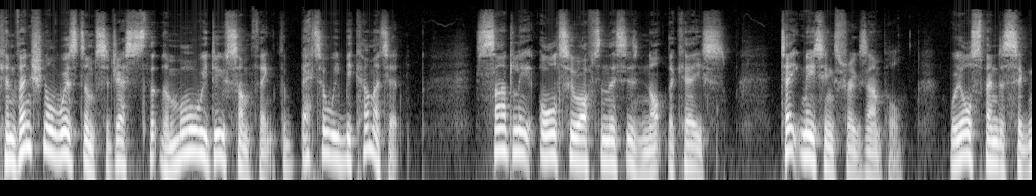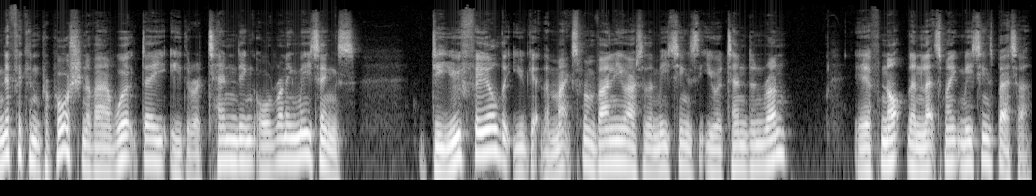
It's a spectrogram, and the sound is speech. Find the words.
Conventional wisdom suggests that the more we do something, the better we become at it. Sadly, all too often this is not the case. Take meetings, for example. We all spend a significant proportion of our workday either attending or running meetings. Do you feel that you get the maximum value out of the meetings that you attend and run? If not, then let's make meetings better.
